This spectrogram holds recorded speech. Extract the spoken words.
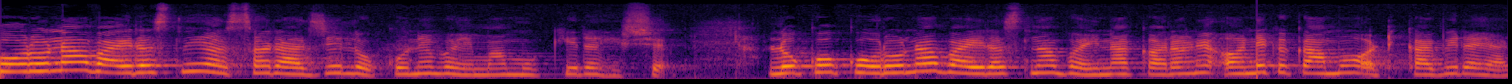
કોરોના વાયરસની અસર આજે લોકોને ભયમાં મૂકી રહી છે. લોકો કોરોના વાયરસના ભયના કારણે અનેક કામો અટકાવી રહ્યા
